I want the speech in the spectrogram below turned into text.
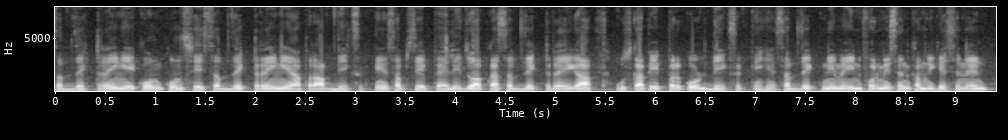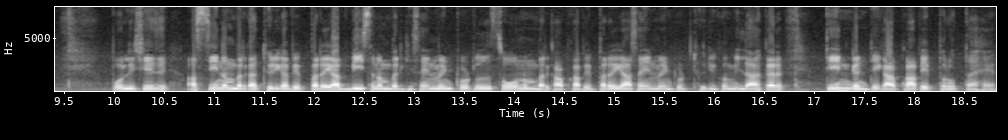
सब्जेक्ट रहेंगे। कौन कौन से सब्जेक्ट रहेंगे यहाँ पर आप देख सकते हैं। सबसे पहले जो आपका सब्जेक्ट रहेगा, उसका पेपर कोड देख सकते हैं। सब्जेक्ट नेम है information communication and policies. 80 number का थ्योरी का पेपर रहेगा। 20 नंबर की असाइनमेंट, टोटल 100 नंबर का आपका पेपर रहेगा। असाइनमेंट और थ्योरी को मिलाकर तीन घंटे का आपका पेपर होता है।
